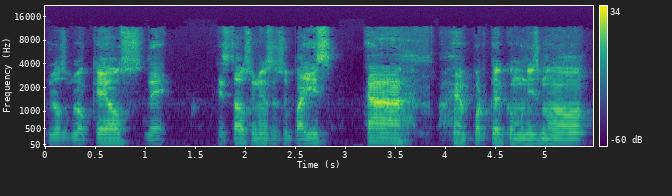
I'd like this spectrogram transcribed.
los bloqueos de Estados Unidos en su país. Ah, ¿Por qué el comunismo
